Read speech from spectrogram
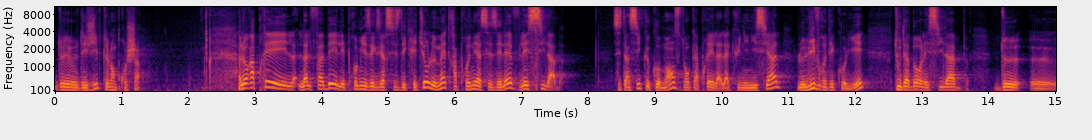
d'Égypte l'an prochain. Alors après l'alphabet et les premiers exercices d'écriture, le maître apprenait à ses élèves les syllabes. C'est ainsi que commence, donc après la lacune initiale, le livre d'écolier. Tout d'abord les syllabes de euh,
